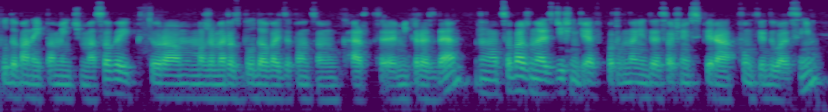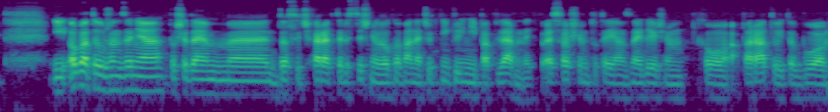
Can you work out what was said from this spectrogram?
budowanej pamięci masowej, którą możemy rozbudować za pomocą kart microSD. No, co ważne, S10e w porównaniu do S8 wspiera funkcję Dual SIM i oba te urządzenia posiadają e, dosyć charakterystycznie ulokowane czytniki linii papilarnych. W S8 tutaj on znajduje się koło aparatu i to było,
